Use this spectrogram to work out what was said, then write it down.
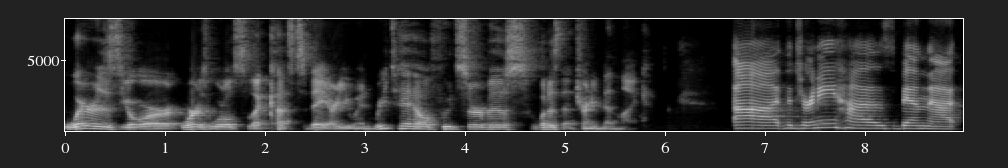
where is your where is World Select Cuts today? Are you in retail, food service? What has that journey been like? Uh, the journey has been that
